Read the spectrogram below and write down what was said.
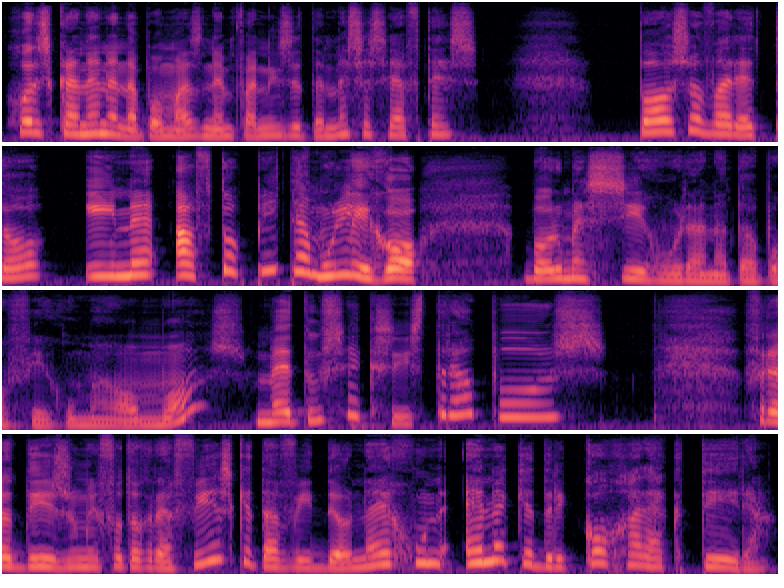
χωρίς κανέναν από εμάς να εμφανίζεται μέσα σε αυτές. Πόσο βαρετό είναι αυτό, πείτε μου λίγο. Μπορούμε σίγουρα να το αποφύγουμε όμως με τους εξής τρόπους. Φροντίζουμε οι φωτογραφίες και τα βίντεο να έχουν ένα κεντρικό χαρακτήρα.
